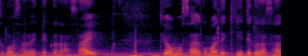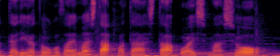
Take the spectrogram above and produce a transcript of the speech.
過ごされてください。今日も最後まで聞いてくださってありがとうございました。また明日お会いしましょう。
